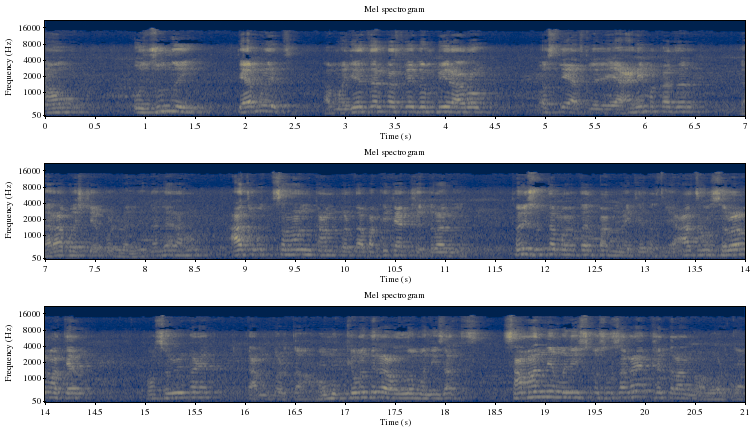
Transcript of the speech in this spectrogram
हांव अजुनूय त्यामुळेच म्हजेर जर कसले गंभीर आरोप असले आसलेले आनी म्हाका जर घरा बसचें पडलेलें जाल्यार हांव आज उत्साहान काम करता बाकीच्या क्षेत्रांनी. थंय सुद्दां म्हाका करपाक मेळचें नासलें. आज हांव सरळ माथ्यार हांव सगळे कडेन काम करता. हांव मुख्यमंत्री रावल्लो मनीसात सामान्य मनीस कसो सगळ्या क्षेत्रांत वावरता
